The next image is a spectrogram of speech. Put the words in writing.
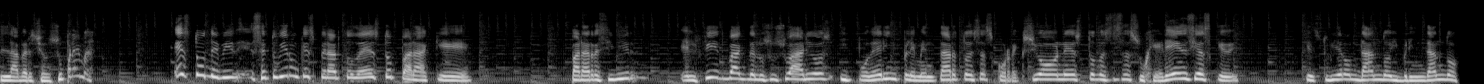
la versión suprema. Esto se tuvieron que esperar todo esto para que para recibir el feedback de los usuarios y poder implementar todas esas correcciones, todas esas sugerencias que, que estuvieron dando y brindando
